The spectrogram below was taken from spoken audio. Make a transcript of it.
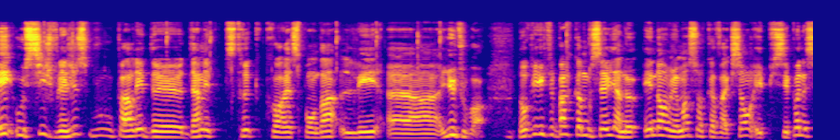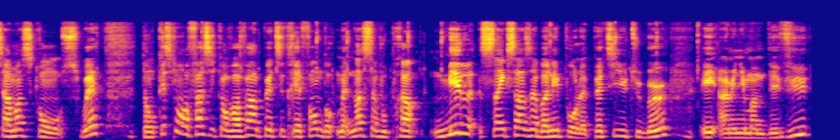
Et aussi, je voulais juste vous parler de derniers petits trucs correspondant les YouTubers. Donc les YouTubers, comme vous savez, il y en a énormément sur Cofaction et puis c'est pas nécessairement ce qu'on souhaite. Donc qu'est-ce qu'on va faire, c'est qu'on va faire une petite réforme. Donc maintenant, ça vous prend 1500 abonnés pour le petit YouTuber et un minimum de vues.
